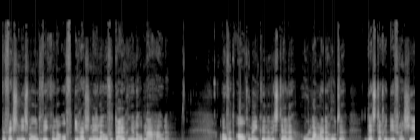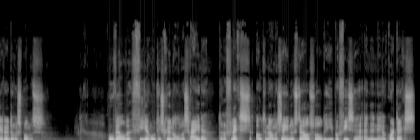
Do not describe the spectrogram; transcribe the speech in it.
perfectionisme ontwikkelen of irrationele overtuigingen erop nahouden. Over het algemeen kunnen we stellen hoe langer de route, des te gedifferentieerder de respons. Hoewel we vier routes kunnen onderscheiden, de reflex, autonome zenuwstelsel, de hypofyse en de neocortex,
